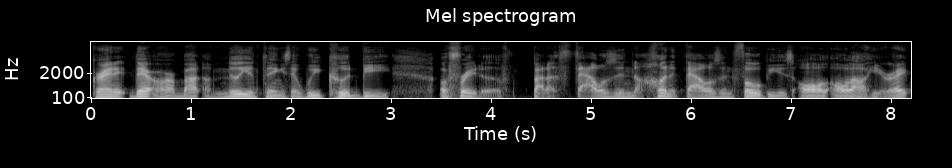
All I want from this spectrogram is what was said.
Granted, there are about a million things that we could be afraid of. About a thousand, a hundred thousand phobias all all out here, right?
